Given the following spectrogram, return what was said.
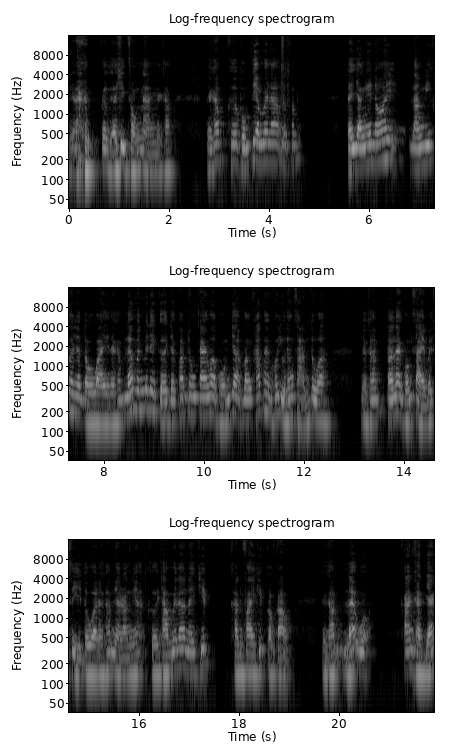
เนี่ยก็เหลืออีกสองนางนะครับนะครับ คือผมเตรียมไว้แล้วนะครับ แต่อย่างน้อยๆหลังนี้ก็จะโตไวนะครับ แล้วมันไม่ได้เกิดจากความจงใจว่าผมจะบังคับให้เขาอยู่ทั้งสามตัวนะครับ ตอนแรกผมใส่ไปสี่ตัวนะครับ เนี่ยรังเนี้ยเคยทำไว้แล้วในคลิปคันไฟคลิปเก่าๆนะครับ และการขัดแย้ง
